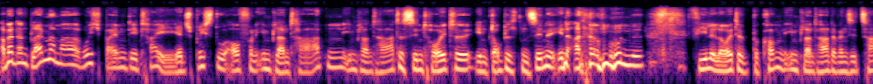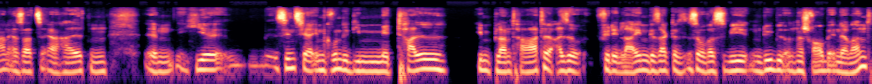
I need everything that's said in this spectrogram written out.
Aber dann bleiben wir mal ruhig beim Detail. Jetzt sprichst du auch von Implantaten. Implantate sind heute im doppelten Sinne in aller Munde. Viele Leute bekommen Implantate, wenn sie Zahnersatz erhalten. Ähm, hier sind es ja im Grunde die Metallimplantate, also für den Laien gesagt, das ist sowas wie ein Dübel und eine Schraube in der Wand,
